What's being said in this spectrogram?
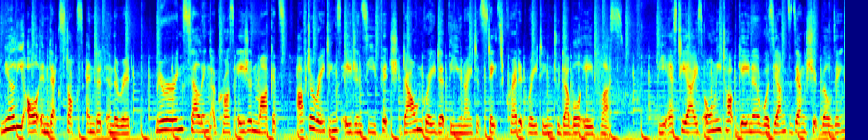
Nearly all index stocks ended in the red, mirroring selling across Asian markets after ratings agency Fitch downgraded the United States credit rating to AA+. The STI's only top gainer was Yangzijiang Shipbuilding,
